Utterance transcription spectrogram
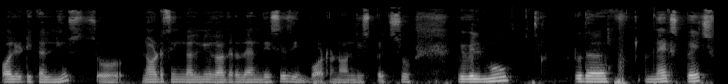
political news. So not a single news other than this is important on this page. So we will move to the next page.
